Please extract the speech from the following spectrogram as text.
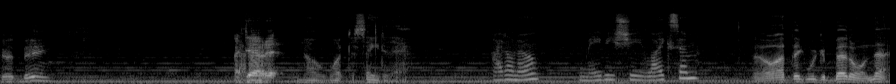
Could be. I doubt it. Know what to say to that? I don't know. Maybe she likes him? No, I think we could bet on that.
